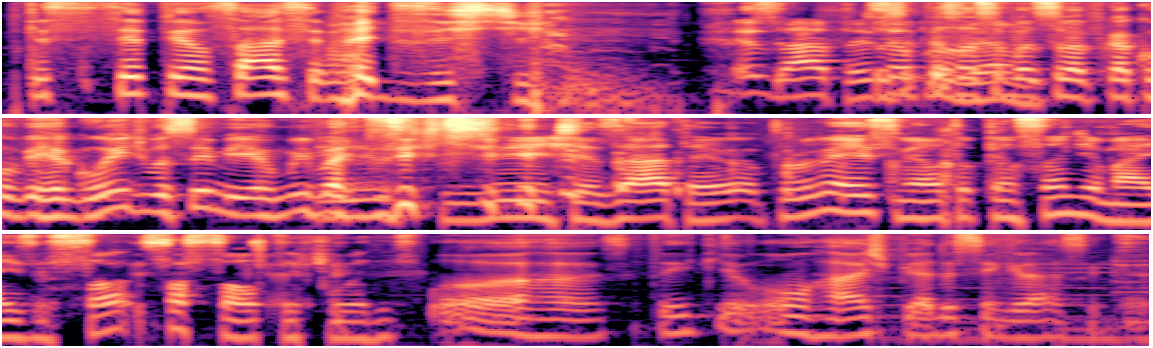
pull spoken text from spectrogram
Porque se você pensar, você vai desistir. Exato, Se esse é você o pensar, problema. você vai ficar com vergonha de você mesmo e vai Isso, desistir. Desiste, exato. É, O problema é esse mesmo, eu tô pensando demais. É só, só solta e foda-se. Porra, você tem que honrar as piadas sem graça, cara.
